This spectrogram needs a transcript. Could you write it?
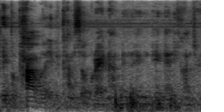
people power it becomes so great now in, in, in any country.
